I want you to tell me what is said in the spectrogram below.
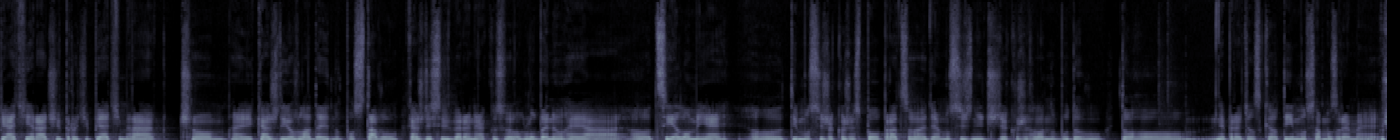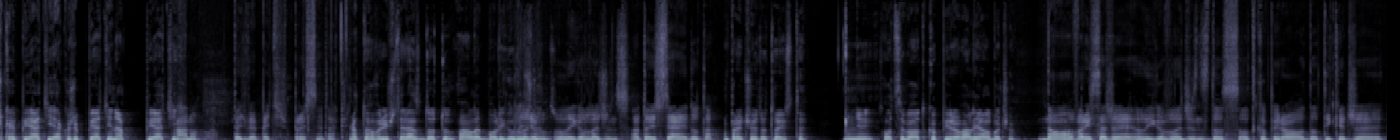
piati hráči proti piatim hráčom, hej, každý ovláda jednu postavu, každý si vyberá nejakú svoju obľúbenú, hej, a o, cieľom je, o, ty musíš akože spolupracovať a musíš zničiť akože hlavnú budovu toho nepriateľského týmu, samozrejme. Počkaj, piati, akože piati na piati? Áno, 5v5, presne tak. A to hovoríš teraz Dotu alebo League of League Legends? Of, League of Legends. A to isté aj Dota. A prečo je to to isté? Od seba odkopírovali, alebo čo? No, hovorí sa, že League of Legends dosť odkopíroval Dota, keďže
